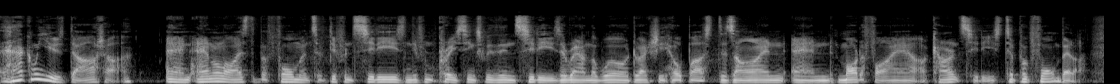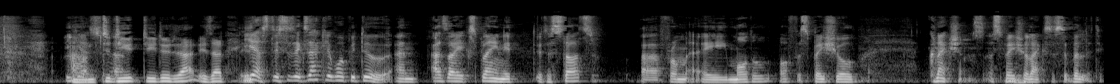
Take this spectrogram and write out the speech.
how can we use data and analyze the performance of different cities and different precincts within cities around the world to actually help us design and modify our current cities to perform better? Um, Yes, do, do you do you do that? Is that Yes, this is exactly what we do. And as I explained, it, it starts uh, from a model of spatial connections, a spatial accessibility.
